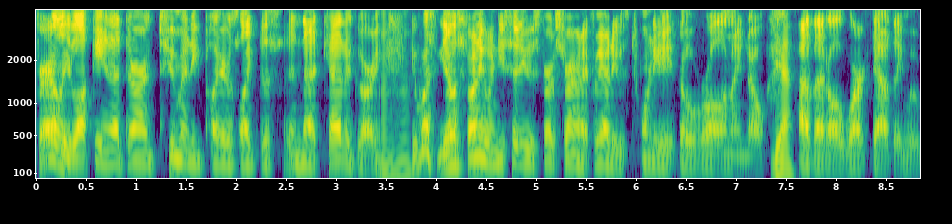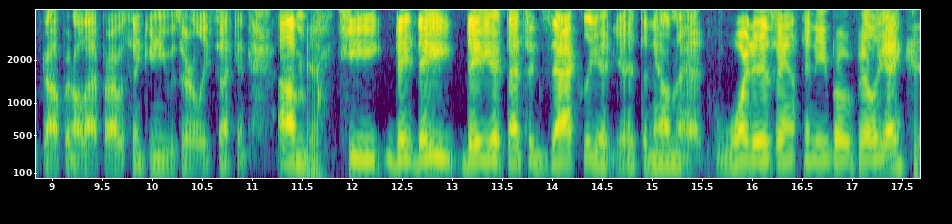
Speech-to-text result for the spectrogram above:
fairly lucky that there aren't too many players like this in that category. Mhm. He was, you know, it's funny when you said he was first round. I forgot he was 28th overall, and I know Yeah. how that all worked out. They moved up and all that, but I was thinking he was early second. Um, Yeah. He, they, they, they. That's exactly it. You hit the nail on the head. What is Anthony Beauvillier, Yeah.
